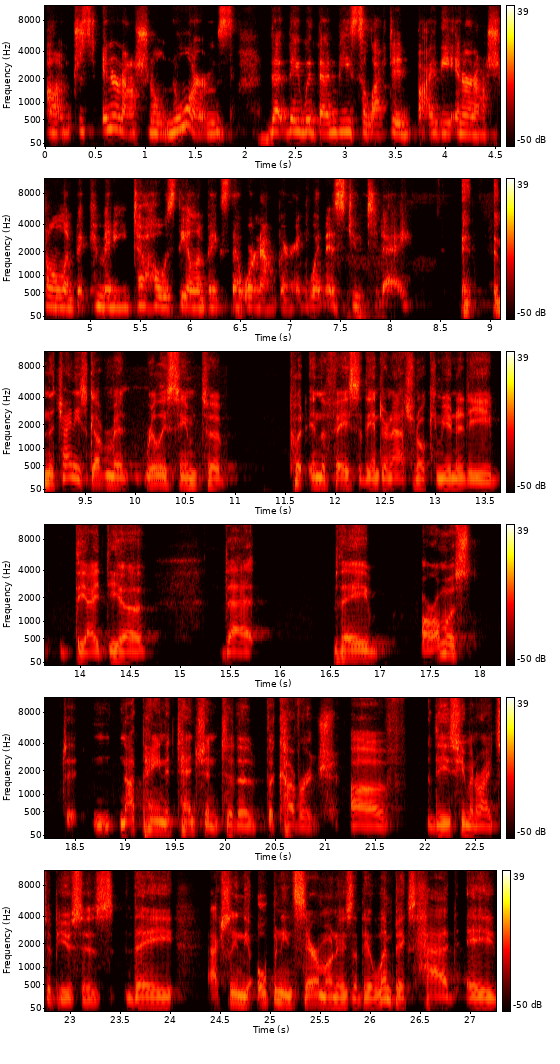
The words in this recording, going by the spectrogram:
um, just international norms, that they would then be selected by the International Olympic Committee to host the Olympics that we're now bearing witness to today. And, and the Chinese government really seemed to put in the face of the international community the idea that they are almost not paying attention to the, the coverage of these human rights abuses. They actually, in the opening ceremonies of the Olympics, had a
